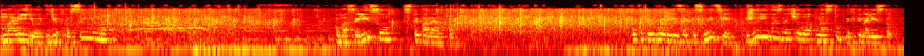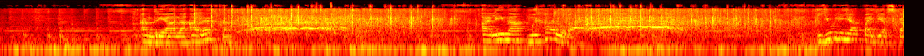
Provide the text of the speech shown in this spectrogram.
Марію Єфросиніну. Василісу Степаненко. У категорії захисниці журі визначило наступних фіналісток. Андріана Арехта. Аліна Михайлова. Юлія Паєвська.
